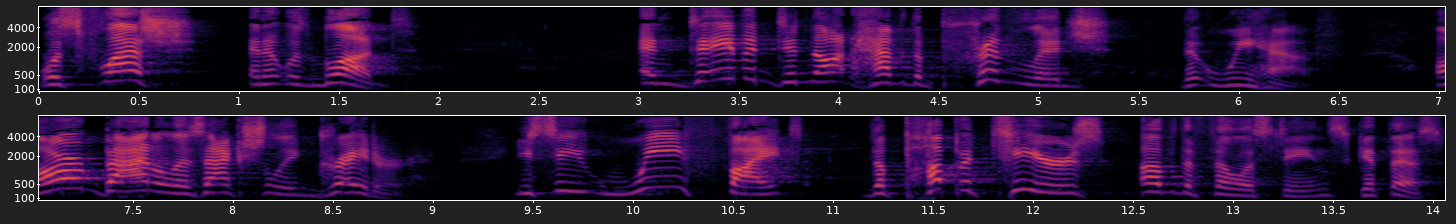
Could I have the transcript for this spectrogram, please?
was flesh and it was blood. And David did not have the privilege that we have. Our battle is actually greater. You see, we fight the puppeteers of the Philistines. Get this.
